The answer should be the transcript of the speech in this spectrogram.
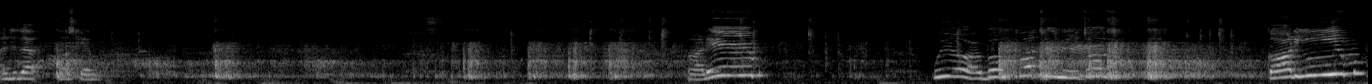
I did that last game. Got him. We are both platanitos. Got him.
